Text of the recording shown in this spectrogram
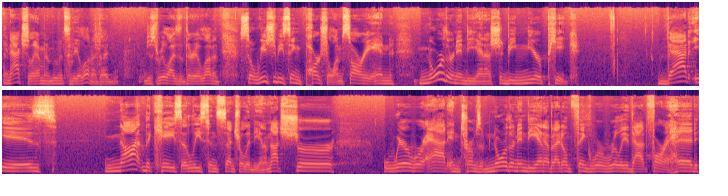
and actually, I'm going to move it to the 11th. I just realized that they're 11th. So we should be seeing partial. I'm sorry. And northern Indiana should be near peak. That is not the case, at least in central Indiana. I'm not sure where we're at in terms of northern Indiana, but I don't think we're really that far ahead.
